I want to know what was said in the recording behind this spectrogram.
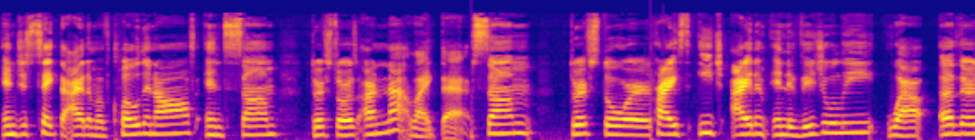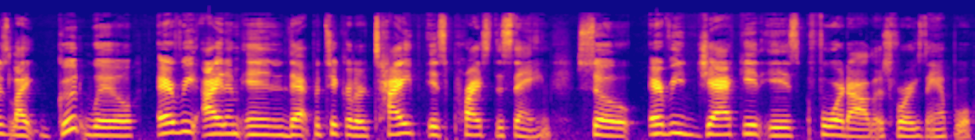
and just take the item of clothing off and some thrift stores are not like that. Some thrift stores price each item individually while others like Goodwill every item in that particular type is priced the same. So every jacket is $4, for example,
